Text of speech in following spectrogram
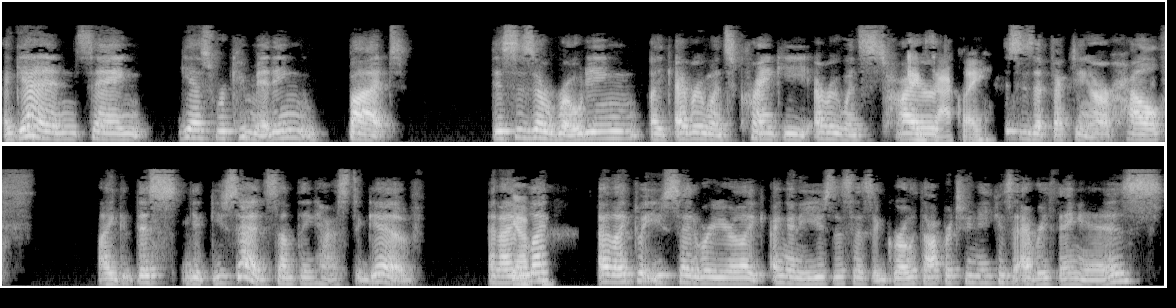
again saying, yes, we're committing, but this is eroding, like everyone's cranky, everyone's tired. Exactly. This is affecting our health. Like this, like you said, something has to give. And I yep. like I liked what you said where you're like, I'm gonna use this as a growth opportunity because everything is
